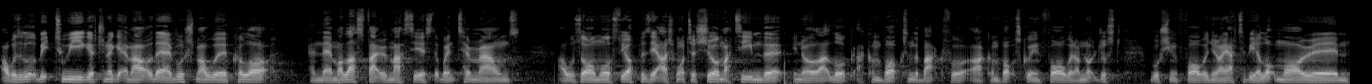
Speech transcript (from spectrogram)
I was a little bit too eager trying to get him out of there, rushed my work a lot, and then my last fight with Macias that went ten rounds, I was almost the opposite. I just wanted to show my team that, you know, like, look, I can box on the back foot, I can box going forward. I'm not just rushing forward. You know, I have to be a lot more, um,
